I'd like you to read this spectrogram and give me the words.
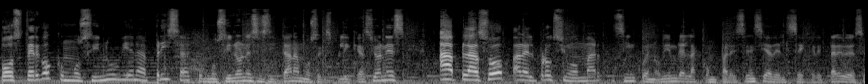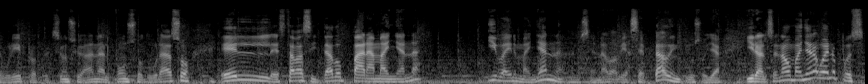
postergó como si no hubiera prisa, como si no necesitáramos explicaciones, aplazó para el próximo martes 5 de noviembre la comparecencia del secretario de Seguridad y Protección Ciudadana, Alfonso Durazo. Él estaba citado para mañana, iba a ir mañana al Senado, había aceptado incluso ya ir al Senado mañana. Bueno, pues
